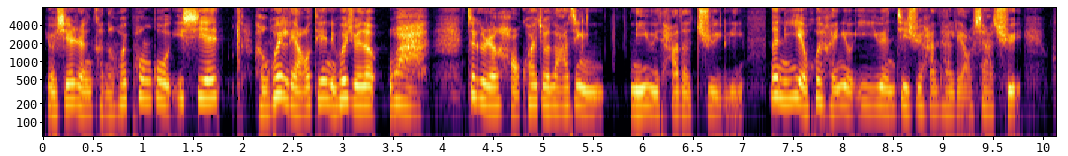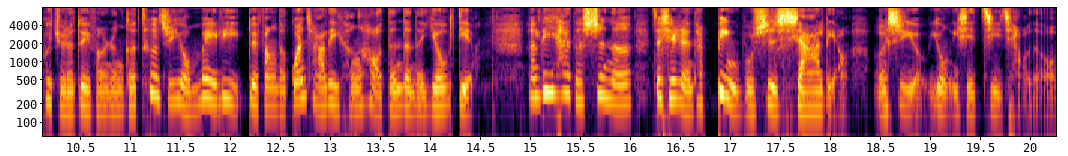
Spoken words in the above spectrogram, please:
有些人可能会碰过一些很会聊天，你会觉得哇，这个人好快就拉近你与他的距离，那你也会很有意愿继续和他聊下去，会觉得对方人格特质有魅力，对方的观察力很好等等的优点。那厉害的是呢，这些人他并不是瞎聊，而是有用一些技巧的哦。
